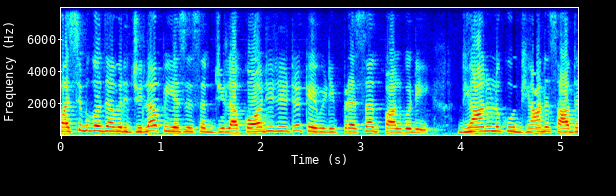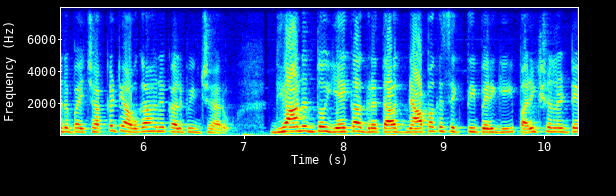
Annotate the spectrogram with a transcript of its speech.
పశ్చిమ గోదావరి జిల్లా పిఎస్ఎస్ఎం జిల్లా కోఆర్డినేటర్ కెవిడి ప్రసాద్ పాల్గొని ధ్యానులకు ధ్యాన సాధనపై చక్కటి అవగాహన కల్పించారు. ధ్యానంతో ఏకాగ్రత జ్ఞాపక శక్తి పెరిగి పరీక్షలంటే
